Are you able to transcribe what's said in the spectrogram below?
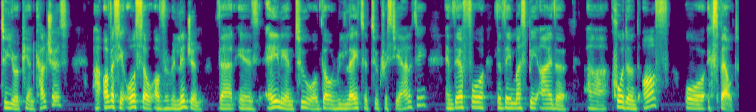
to European cultures, are obviously also of a religion that is alien to, although related to Christianity, and therefore that they must be either uh, cordoned off or expelled.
